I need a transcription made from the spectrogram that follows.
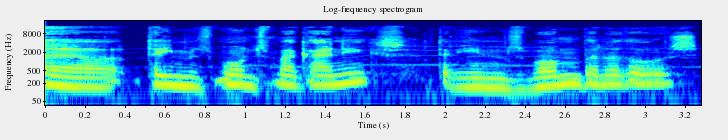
eh, tenim bons mecànics, tenim bons venedors,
